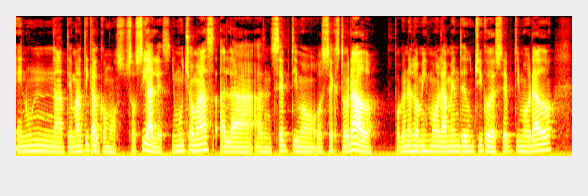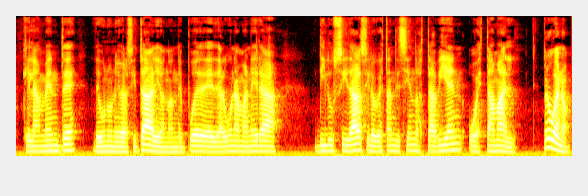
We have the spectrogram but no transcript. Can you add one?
en una temática como sociales y mucho más a la en séptimo o sexto grado, porque no es lo mismo la mente de un chico de séptimo grado que la mente de un universitario, en donde puede de alguna manera dilucidar si lo que están diciendo está bien o está mal. Pero bueno,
